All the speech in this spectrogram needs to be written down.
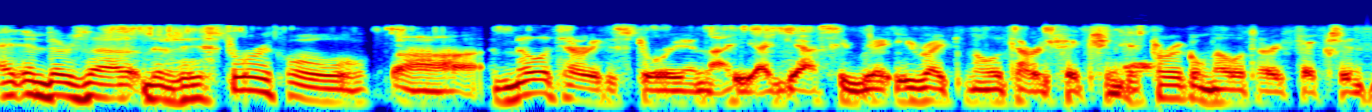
and, and, there's a there's a historical uh, military historian, I, I guess he he writes military fiction, historical military fiction,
